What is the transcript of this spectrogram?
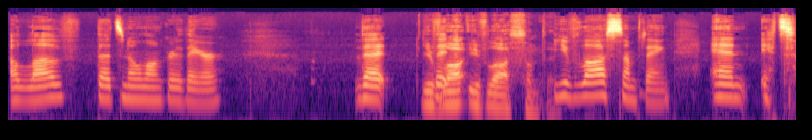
a love that's no longer there. That you've lost you've lost something. You've lost something and it's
